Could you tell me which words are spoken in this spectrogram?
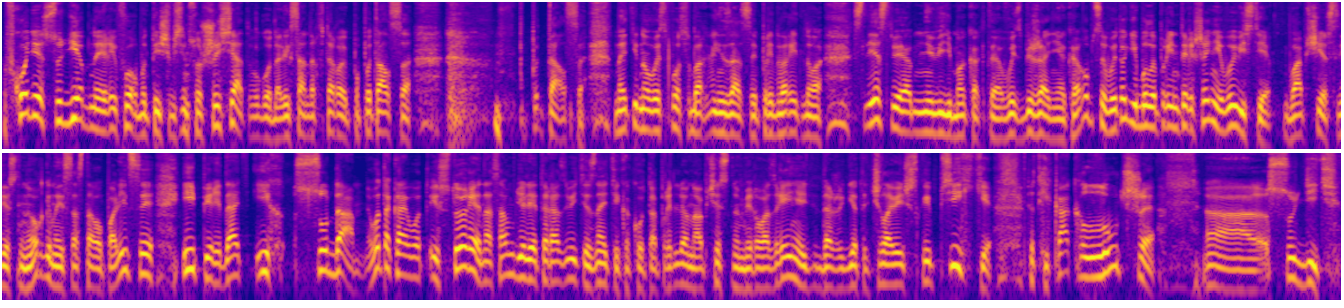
В ходе судебной реформы 1860 года Александр II попытался пытался найти новые способы организации предварительного следствия, видимо, как-то в избежание коррупции. В итоге было принято решение вывести вообще следственные органы из состава полиции и передать их судам. Вот такая вот история. На самом деле это развитие, знаете, какого-то определенного общественного мировоззрения, даже где-то человеческой психики. Все-таки как лучше э, судить,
